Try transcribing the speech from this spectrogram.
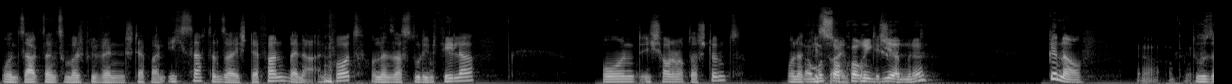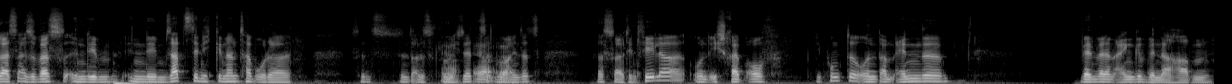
und sagt dann zum Beispiel, wenn Stefan ich sagt, dann sage ich Stefan, deine Antwort und dann sagst du den Fehler und ich schaue dann, ob das stimmt. Und dann Man muss doch einen korrigieren, ne? Genau. Ja, okay. Du sagst also was in dem, in dem Satz, den ich genannt habe, oder sind, sind alles, glaube ich, Ja, Sätze, ja, nur ja. ein Satz, sagst du halt den Fehler und ich schreibe auf die Punkte und am Ende werden wir dann einen Gewinner haben,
